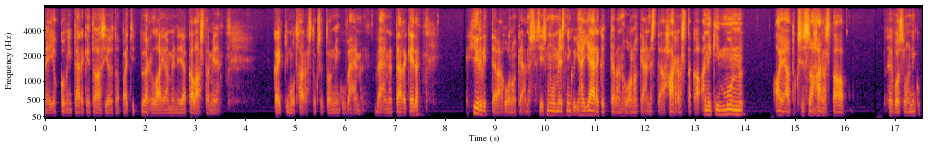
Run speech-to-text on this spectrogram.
ne ei ole kovin tärkeitä asioita, paitsi pyörällä ajaminen ja kalastaminen. kaikki muut harrastukset on niin kuin vähemmän, vähemmän tärkeitä. Hirvittävän huono käännös. Siis mun mielestä niin kuin ihan järkyttävän huono käännös tämä harrastakaa. Ainakin mun ajatuksissa harrastaa, se voisi olla niin kuin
